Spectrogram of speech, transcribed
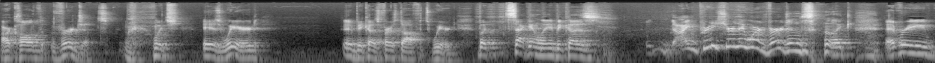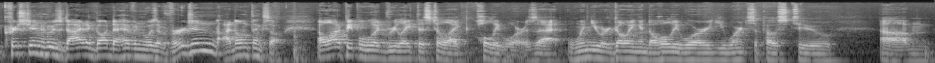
are called virgins, which is weird eh, because, first off, it's weird. But secondly, because I'm pretty sure they weren't virgins. like every Christian who's died and gone to heaven was a virgin. I don't think so. A lot of people would relate this to like holy war, is that when you were going into holy war, you weren't supposed to um,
